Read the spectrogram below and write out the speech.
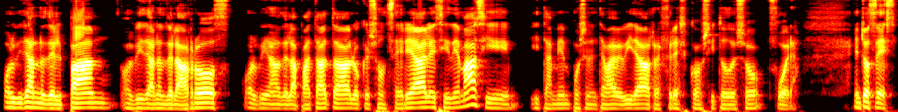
olvidarnos del pan, olvidarnos del arroz, olvidarnos de la patata, lo que son cereales y demás, y, y también pues en el tema de bebidas, refrescos y todo eso fuera. Entonces,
